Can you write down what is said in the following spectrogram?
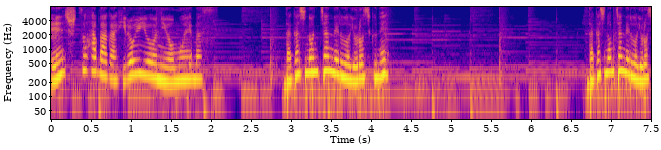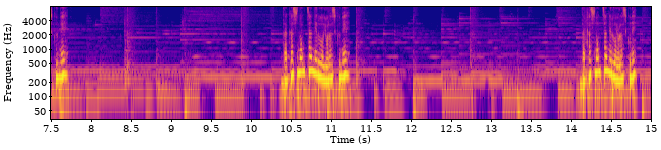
演出幅が広いように思えます。駄菓子のんチャンネルをよろしくね。駄菓子のんチャンネルをよろしくね。駄菓子のんチャンネルをよろしくね。駄菓子のんチャンネルをよろしくね。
